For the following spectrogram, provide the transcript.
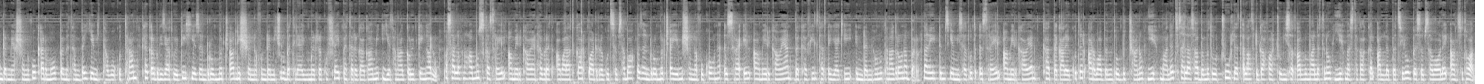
እንደሚያሸንፉ ቀድሞ በመተንበይ የሚታወቁት ትራምፕ ከቅርብ ጊዜያት ወዲህ የዘንድሮ ምርጫ ሊሸነፉ እንደሚችሉ በተለያዩ መድረኮች ላይ በተደጋጋሚ እየተናገሩ ይገኛሉ። ባሳለፍነው ሐሙስ ከእስራኤል አሜሪካውያን ህብረት አባላት ጋር ባደረጉት ስብሰባ በዘንድሮ ምርጫ የሚሸነፉ ከሆነ እስራኤል አሜሪካውያን በከፊል ተጠያቂ እንደሚሆኑ ተናግረው ነበር። ለእኔ ድምጽ የሚሰጡት እስራኤል አሜሪካውያን ከአጠቃላይ ቁጥር አርባ በመቶ ብቻ ነው። ይህ ማለት ሰላሳ በመቶዎቹ ለጠላት ድጋፋቸውን ይሰጣሉ ማለት ነው። ይህ መስተካከል አለበት ሲሉ በስብሰባው ላይ አንስተዋል።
